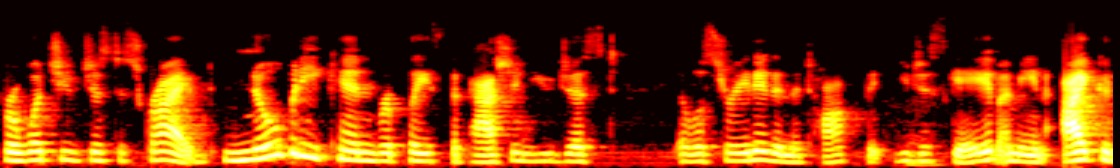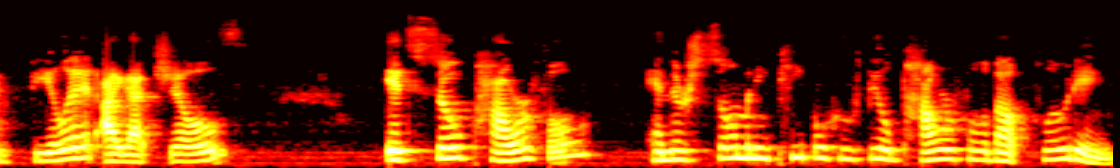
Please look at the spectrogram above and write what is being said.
for what you've just described. Nobody can replace the passion you just illustrated in the talk that you just gave. I mean, I could feel it, I got chills. It's so powerful, and there's so many people who feel powerful about floating.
